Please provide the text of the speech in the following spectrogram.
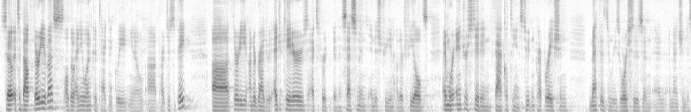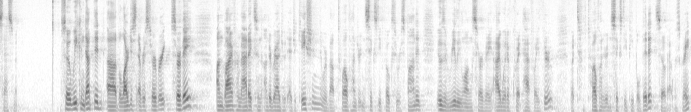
So it's about 30 of us, although anyone could technically you know, uh, participate. Uh, 30 undergraduate educators, expert in assessment, industry, and other fields. And we're interested in faculty and student preparation, methods and resources, and, and I mentioned assessment. So we conducted uh, the largest ever survey, on bioinformatics and undergraduate education. There were about 1,260 folks who responded. It was a really long survey. I would have quit halfway through, but 1,260 people did it, so that was great.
